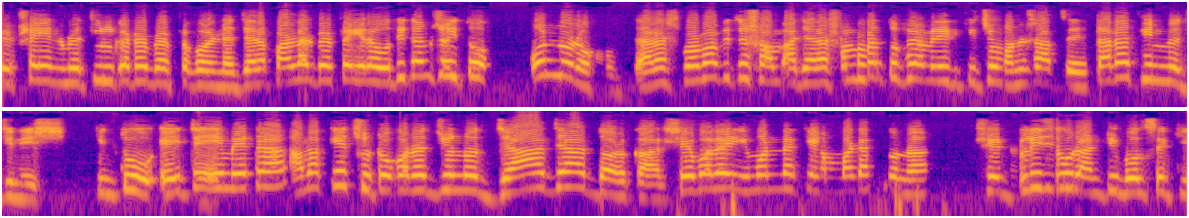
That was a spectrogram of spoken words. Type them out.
ব্যবসায়ী আমরা চুল কাটার ব্যবসা করে না। যারা পার্লার ব্যবসায়ী এরা অধিকাংশই তো অন্যরকম। যারা প্রভাবিত যারা সম্ভ্রান্ত ফ্যামিলির কিছু মানুষ আছে, তারা ভিন্ন জিনিস। কিন্তু এইটা, এই মেয়েটা আমাকে ছোট করার জন্য যা যা দরকার, সে বলে, ইমন নাকি আম্মা ডাকতো না? সে ডলি জহুর আন্টি বলছে কি?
